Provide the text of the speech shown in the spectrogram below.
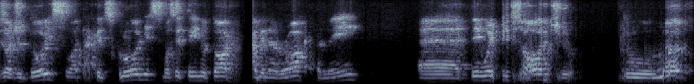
episódio 2, o Ataque dos Clones, você tem no Thor Ragnarok também, é, tem um episódio do Love,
